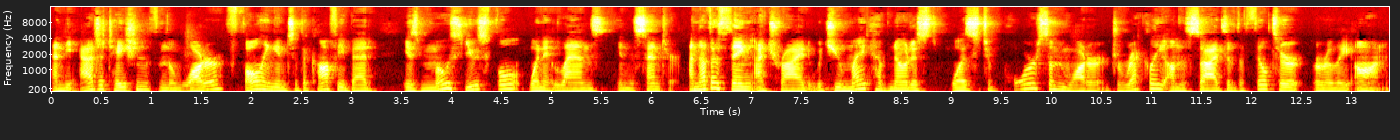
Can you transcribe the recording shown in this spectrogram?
and the agitation from the water falling into the coffee bed is most useful when it lands in the center. Another thing I tried, which you might have noticed, was to pour some water directly on the sides of the filter early on.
